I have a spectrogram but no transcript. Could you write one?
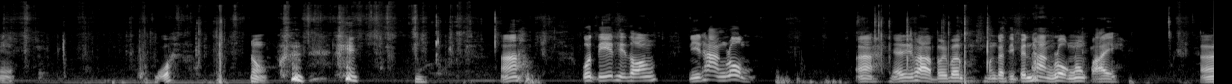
นี่หัวน้องอะกุฏิที่สองหนีทางลงอะเดี๋ยวที่พาไปเบิ่งมันก็สิเป็นทางลงลงไปอะ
